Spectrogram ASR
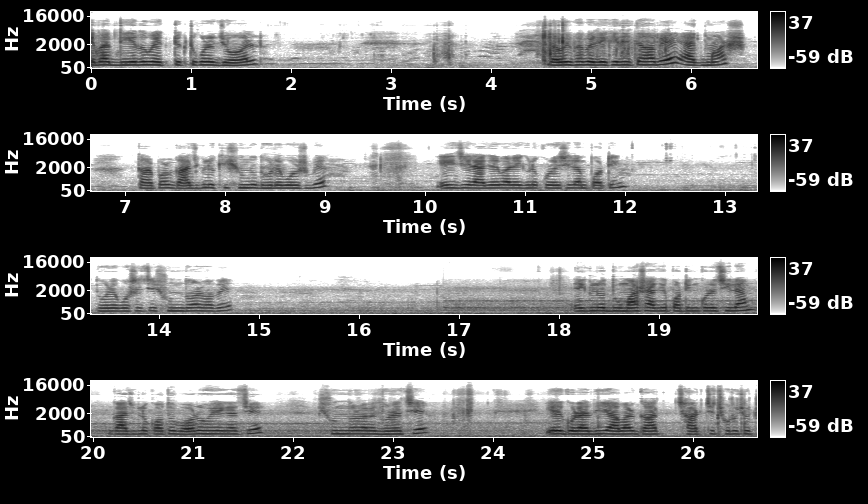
এবার দিয়ে দেবো একটু একটু করে জল। ওইভাবে রেখে দিতে হবে এক মাস। তারপর গাছগুলো কি সুন্দর ধরে বসবে। এই যে আগের বার এগুলো করেছিলাম পটিং ধরে বসেছে সুন্দরভাবে। এগুলো দু মাস আগে পটিং করেছিলাম। গাছগুলো কত বড় হয়ে গেছে, সুন্দরভাবে ধরেছে। এর গোড়া দিয়ে আবার গাছ ছাড়ছে ছোট ছোট।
